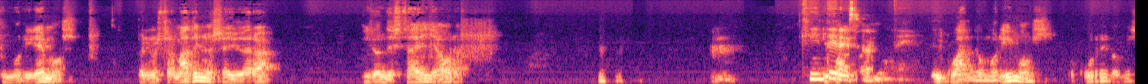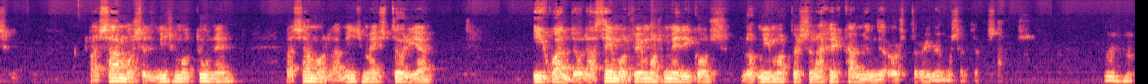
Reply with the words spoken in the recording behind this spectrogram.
y moriremos, pero nuestra madre nos ayudará. ¿Y dónde está ella ahora? Qué interesante. Y cuando, y cuando morimos ocurre lo mismo pasamos el mismo túnel, pasamos la misma historia y cuando nacemos vemos médicos, los mismos personajes cambian de rostro y vemos. Uh -huh.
